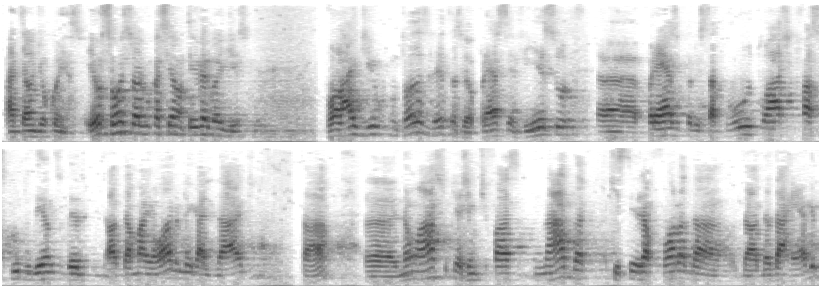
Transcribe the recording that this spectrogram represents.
até onde eu conheço. Eu sou um escritório de advocacia, não tenho vergonha disso. Vou lá e digo com todas as letras, eu presto serviço, uh, prezo pelo estatuto, acho que faço tudo dentro de, da maior legalidade, tá? Uh, não acho que a gente faça nada que esteja fora da, da, da, da regra,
